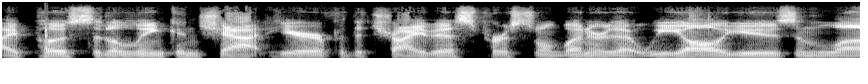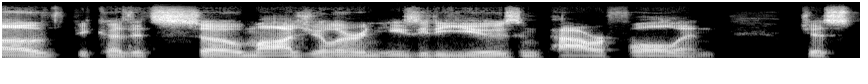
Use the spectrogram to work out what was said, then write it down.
I posted a link in chat here for the TriBest personal blender that we all use and love because it's so modular and easy to use and powerful and just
